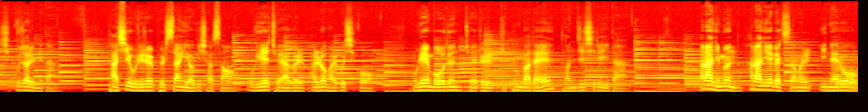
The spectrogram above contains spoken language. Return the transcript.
19절입니다. 다시 우리를 불쌍히 여기셔서 우리의 죄악을 발로 밟으시고 우리의 모든 죄를 깊은 바다에 던지시리이다. 하나님은 하나님의 백성을 인애로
